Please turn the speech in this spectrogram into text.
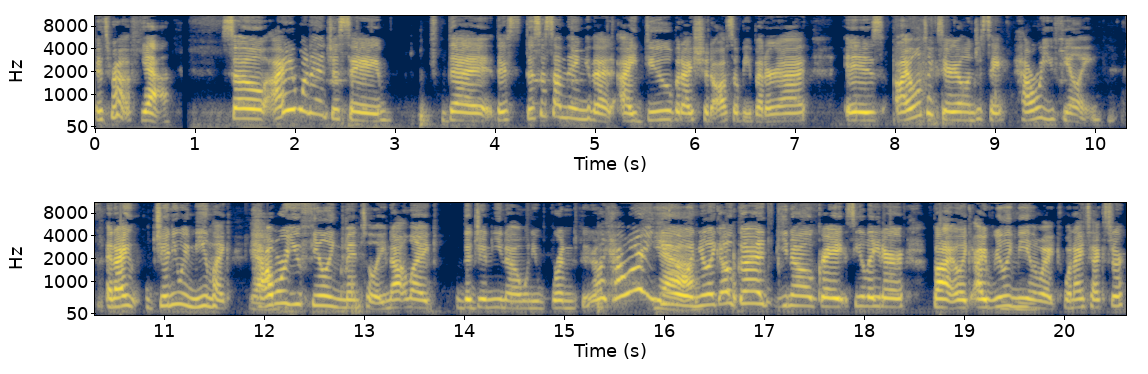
it's rough yeah so I want to just say that this this is something that I do, but I should also be better at. is I will text Ariel and just say, "How are you feeling?" And I genuinely mean like, Yeah. "How are you feeling mentally?" Not like the gen, you know, when you run, you're like, "How are you?" Yeah. And you're like, "Oh, good, you know, great, see you later." But like, I really mean like when I text her,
